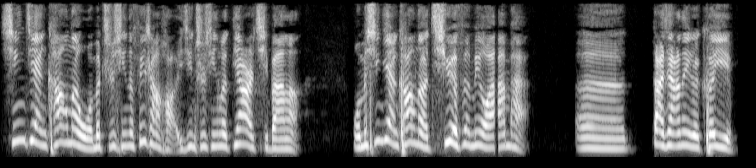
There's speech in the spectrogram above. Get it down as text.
新健康呢，我们执行的非常好，已经执行了第二期班了。我们新健康呢，七月份没有安排，嗯，大家那个可以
